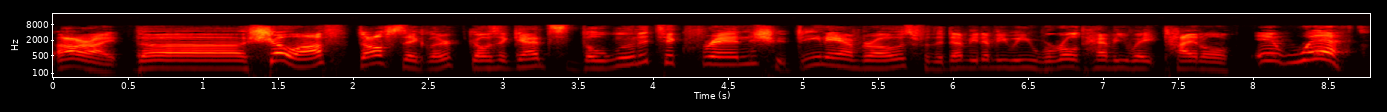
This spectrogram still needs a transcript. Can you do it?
All right, the show off, Dolph Ziggler goes against the lunatic fringe, Dean Ambrose, for the WWE World Heavyweight title. It whiffed.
